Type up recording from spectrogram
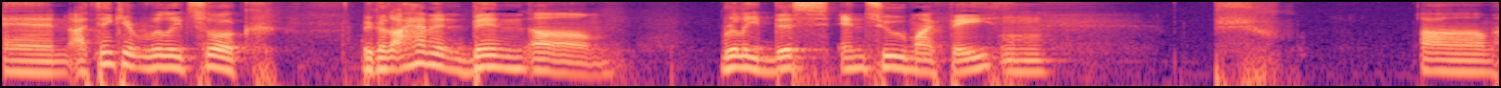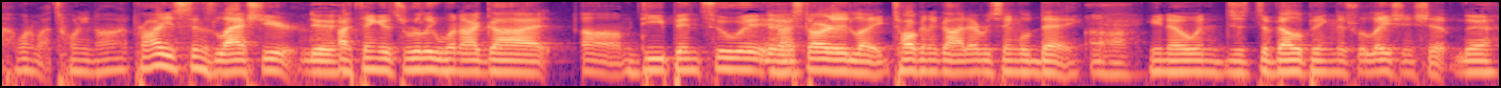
and I think it really took because I haven't been um, really this into my faith. hmm Um, what am I? Twenty nine? Probably since last year. Yeah. I think it's really when I got um, deep into it, and I started like talking to God every single day. Uh huh. You know, and just developing this relationship. Yeah.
